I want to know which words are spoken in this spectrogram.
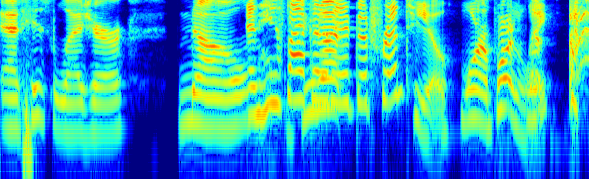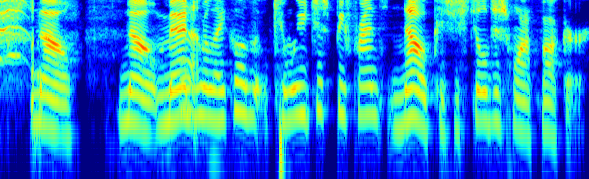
at his leisure. No. and he's not going to be a good friend to you, more importantly. No. No. Men Yeah. who are like, oh, can we just be friends? No, because you still just want to fuck her.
